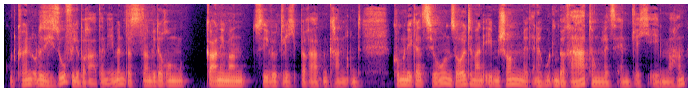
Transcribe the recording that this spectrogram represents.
gut können, oder sich so viele Berater nehmen, dass dann wiederum gar niemand sie wirklich beraten kann. Und Kommunikation sollte man eben schon mit einer guten Beratung letztendlich eben machen.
